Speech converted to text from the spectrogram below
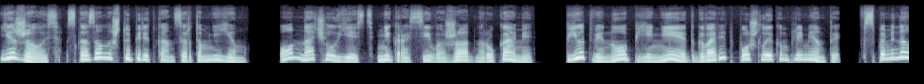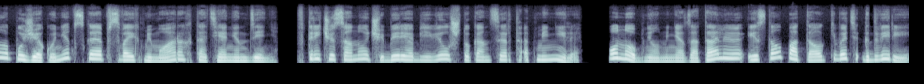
Я сжалась, сказала, что перед концертом не ем. Он начал есть, некрасиво, жадно, руками. Пьет вино, пьянеет, говорит пошлые комплименты. Вспоминала позже Акуневская в своих мемуарах «Татьянин день». В три часа ночи Бери объявил, что концерт отменили. Он обнял меня за талию и стал подталкивать к двери.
